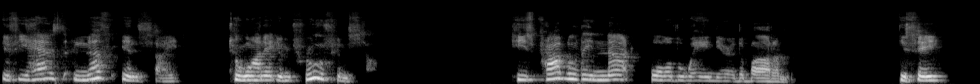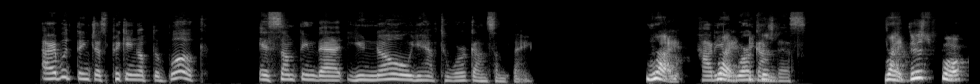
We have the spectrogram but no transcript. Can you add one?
if he has enough insight to want to improve himself, he's probably not all the way near the bottom. You see? I would think just picking up the book is something that you know you have to work on something. Right. How do you right, work because, on this? Right. This book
